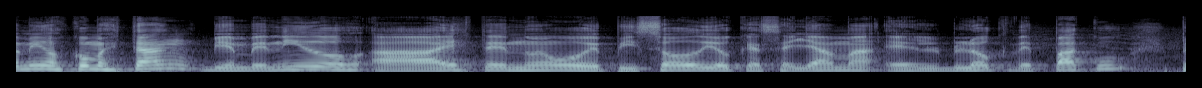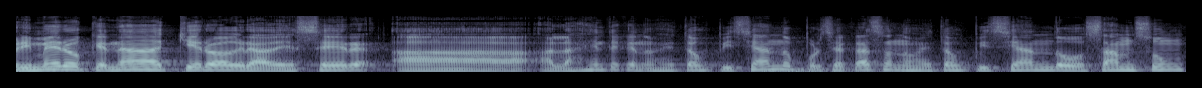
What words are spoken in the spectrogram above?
amigos, ¿cómo están? Bienvenidos a este nuevo episodio que se llama El Blog de Pacu. Primero que nada quiero agradecer a, a, la gente que nos está auspiciando. Por si acaso nos está auspiciando Samsung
